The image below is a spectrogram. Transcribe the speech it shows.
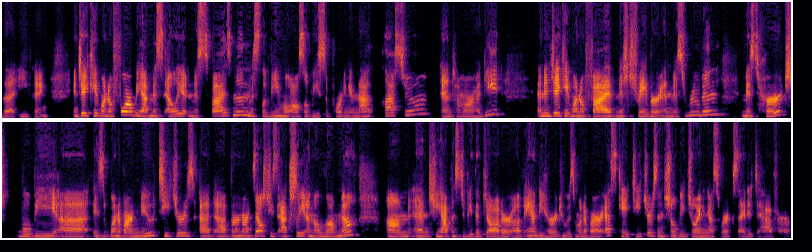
the evening. In JK 104, we have Miss Elliott and Miss Spiesman. Miss Levine will also be supporting in that classroom, and Tamara Hagit. And in JK 105, Miss Schraber and Miss Rubin. Miss Hurt will be, uh, is one of our new teachers at uh, Bernard Zell. She's actually an alumna, um, and she happens to be the daughter of Andy Hurt, who is one of our SK teachers, and she'll be joining us. We're excited to have her.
